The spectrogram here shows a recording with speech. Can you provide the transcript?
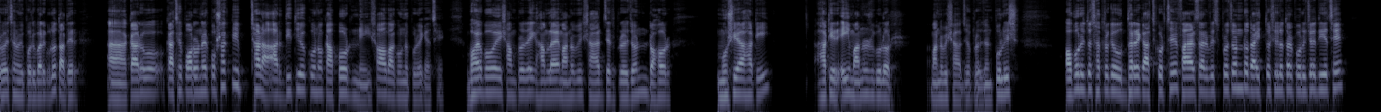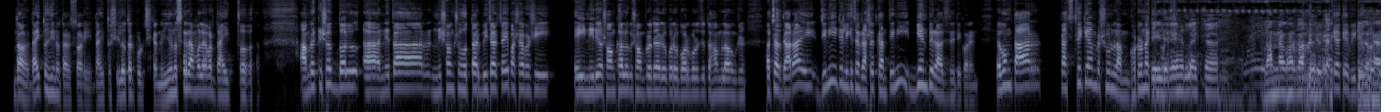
রয়েছেন ওই পরিবারগুলো। তাদের কারও কাছে পরনের পোশাকটি ছাড়া আর দ্বিতীয় কোনো কাপড় নেই, সব আগুনে পড়ে গেছে। ভয়াবহ এই সাম্প্রদায়িক হামলায় মানবিক সাহায্যের প্রয়োজন। ডহর, মশিয়াহাটি, হাটির এই মানুষগুলোর মানবিক সাহায্য প্রয়োজন। পুলিশ অপহৃত ছাত্রকে উদ্ধারে কাজ করছে। ফায়ার সার্ভিস প্রচণ্ড দায়িত্বশীলতার পরিচয় দিয়েছে। দায়িত্বহীনতার সরি দায়িত্বশীলতার পড়ছে কেন ইউনুসের আমলে আবার দায়িত্ব। আমরা কৃষক দল নেতার নৃশংস হত্যার বিচার চাই পাশাপাশি এই নিরীহ সংখ্যালঘু সম্প্রদায়ের উপরে বর্বরচিত হামলা অংশ- আচ্ছা যারা যিনি এটা লিখেছেন রাশেদ খান তিনি বিএনপি রাজনীতি করেন এবং তার কাছ থেকে আমরা শুনলাম ঘটনা কি এই জায়গায় হলো একটা রান্নাঘর বানানো একে একে ভিডিও করে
